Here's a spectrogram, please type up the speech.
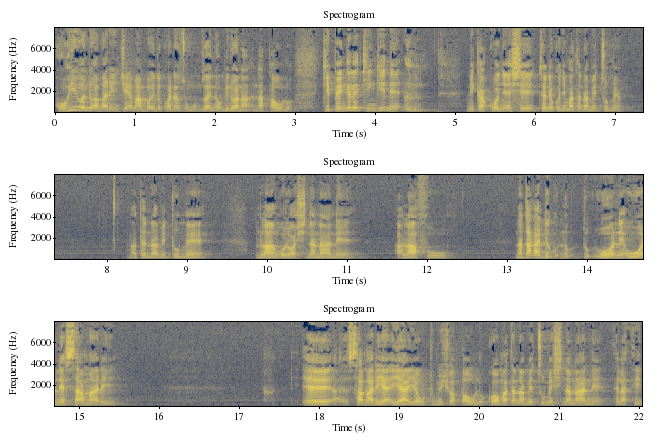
Kwa hiyo ndio habari njema ambayo ilikuwa inazungumzwa inahubiriwa na, na paulo. Kipengele kingine nikakuonyeshe twende kwenye matendo ya mitume. Matendo ya mitume mlango ule wa 28 alafu nataka uone, uone summary. E, summary ya, ya, ya utumishi wa paulo. Kwa hiyo matendo ya mitume 28 30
